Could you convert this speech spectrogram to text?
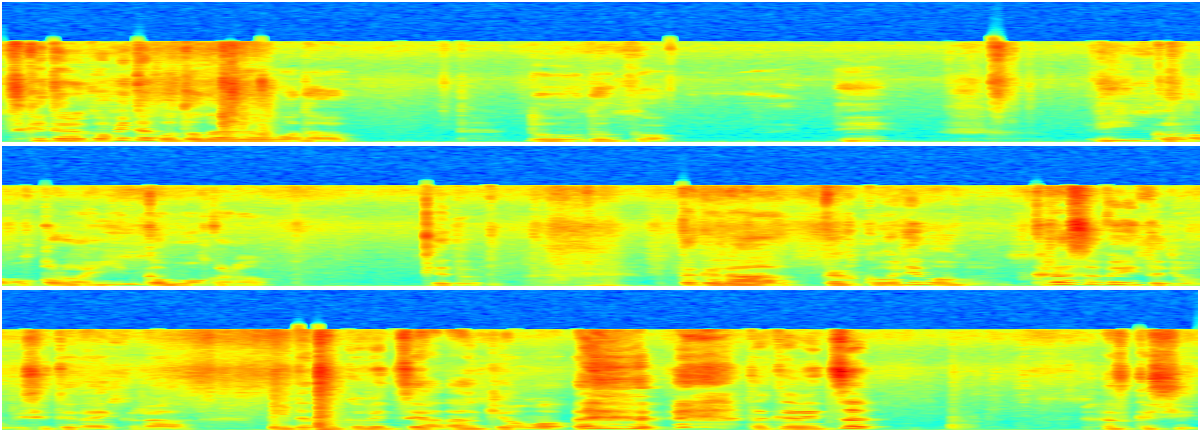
つけてる子見たことないなまだ。どうなんかえ？いいんかな？分からん。いいんかも分からんけど。だから学校にもクラスメイトにも見せてないからみんな特別やな今日も。特別。恥ずかしい。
